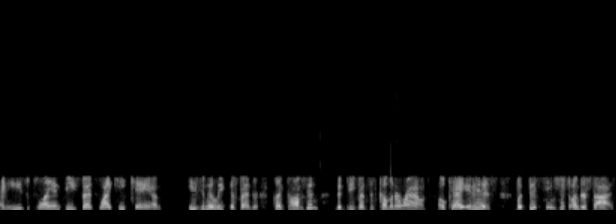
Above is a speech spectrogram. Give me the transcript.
and he's playing defense like he can, he's an elite defender. Klay Thompson, the defense is coming around. Okay, it is. But this team's just undersized.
